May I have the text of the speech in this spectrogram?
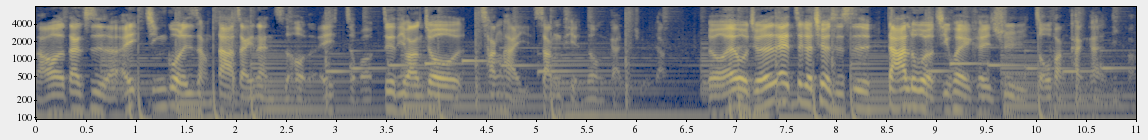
然后但是呢，哎，经过了这场大灾难之后呢，哎，怎么这个地方就沧海桑田那种感觉这样？对，哎，我觉得哎，这个确实是大家如果有机会可以去走访看看的地方。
